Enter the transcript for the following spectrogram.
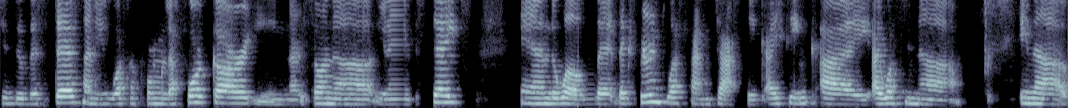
to do this test, and it was a Formula Four car in Arizona, United States. And well, the, the experience was fantastic. I think I I was in a in a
